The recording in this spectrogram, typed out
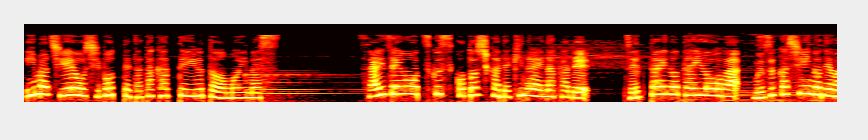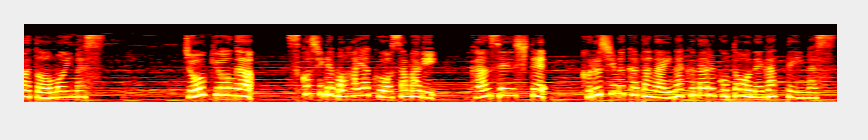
今知恵を絞って戦っていると思います。最善を尽くすことしかできない中で、絶対の対応は難しいのではと思います。状況が少しでも早く収まり、感染して苦しむ方がいなくなることを願っています。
